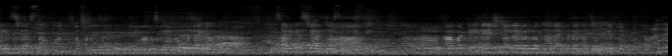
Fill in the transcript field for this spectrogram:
రైజ్ చేస్తాము అని చెప్పడం. జరిగింది మన స్టేట్ ఒకటే కాదు. ఈ సర్వీస్ ఛార్జెస్ అనేది. కాబట్టి నేషనల్ లెవెల్లో కానీ ఎక్కడైనా జరిగేటటువంటిప్పుడు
